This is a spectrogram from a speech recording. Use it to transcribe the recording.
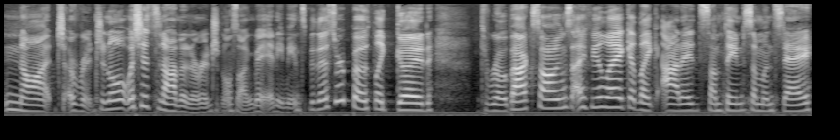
not original, which it's not an original song by any means. But those are both like good throwback songs. I feel like and like added something to someone's day.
